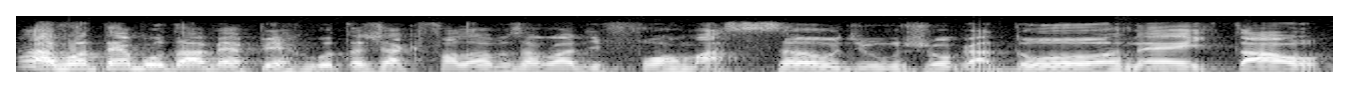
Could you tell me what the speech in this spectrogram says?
Ah, vou até mudar minha pergunta, já que falamos agora de formação de um jogador, né, e tal.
